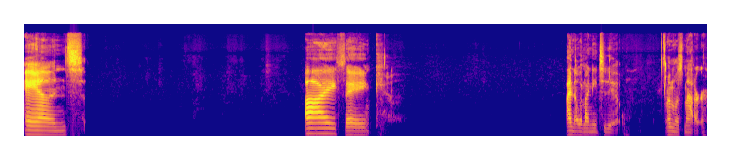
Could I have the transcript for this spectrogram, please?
And I think I know what I need to do in this matter.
